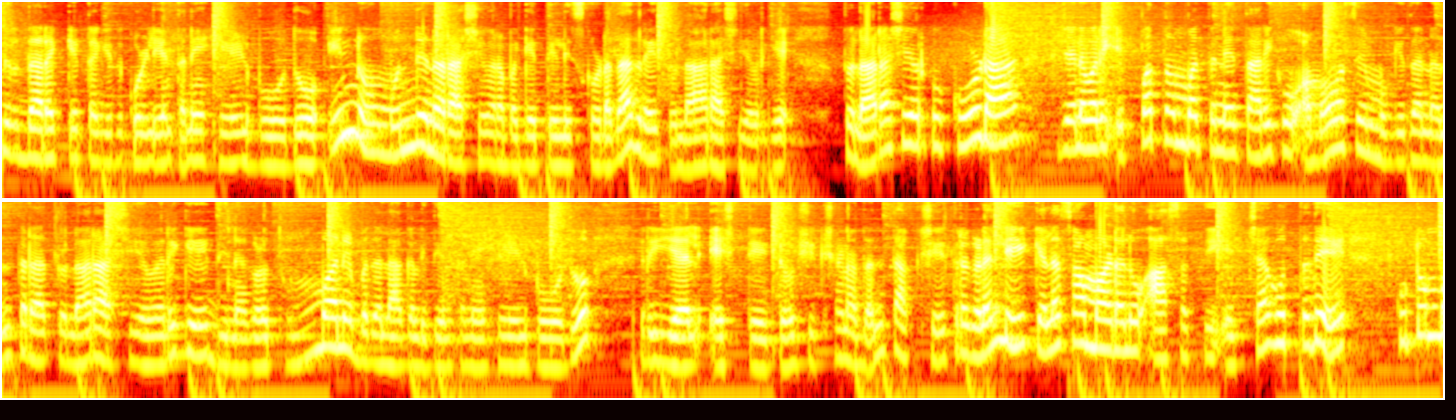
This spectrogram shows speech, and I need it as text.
ನಿರ್ಧಾರಕ್ಕೆ ತೆಗೆದುಕೊಳ್ಳಿ ಅಂತಲೇ ಹೇಳ್ಬೋದು. ಇನ್ನು ಮುಂದಿನ ರಾಶಿಯವರ ಬಗ್ಗೆ ತಿಳಿಸ್ಕೊಡೋದಾದರೆ ತುಲಾ ರಾಶಿಯವರಿಗೆ. ತುಲಾರಾಶಿಯವರಿಗೂ ಕೂಡ ಜನವರಿ ಇಪ್ಪತ್ತೊಂಬತ್ತನೇ ತಾರೀಕು ಅಮಾವಾಸ್ಯೆ ಮುಗಿದ ನಂತರ ತುಲಾರಾಶಿಯವರಿಗೆ ದಿನಗಳು ತುಂಬಾ ಬದಲಾಗಲಿದೆ ಅಂತಲೇ ಹೇಳ್ಬೋದು. ರಿಯಲ್ ಎಸ್ಟೇಟು, ಶಿಕ್ಷಣದಂಥ ಕ್ಷೇತ್ರಗಳಲ್ಲಿ ಕೆಲಸ ಮಾಡಲು ಆಸಕ್ತಿ ಹೆಚ್ಚಾಗುತ್ತದೆ. ಕುಟುಂಬ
